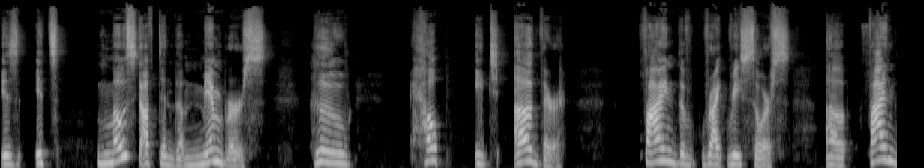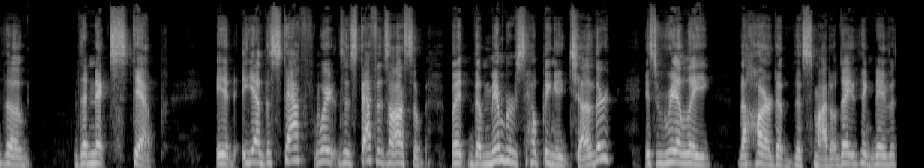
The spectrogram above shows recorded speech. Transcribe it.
is it's most often the members who help each other find the right resource, uh, find the the next step. It yeah, the staff where the staff is awesome, but the members helping each other is really the heart of this model. Don't you think, David?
